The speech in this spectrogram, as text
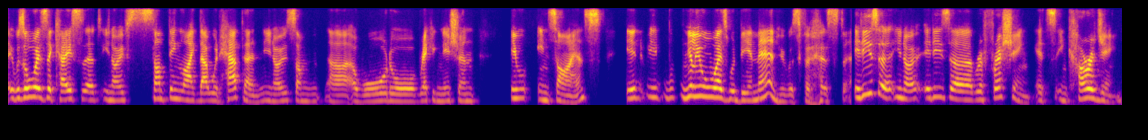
it was always the case that you know if something like that would happen you know some uh, award or recognition in science it, it nearly always would be a man who was first. It is a you know it is a refreshing it's encouraging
